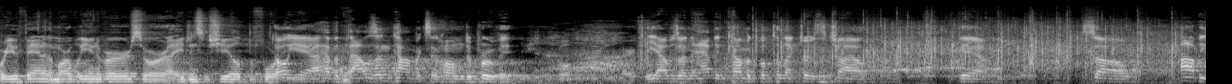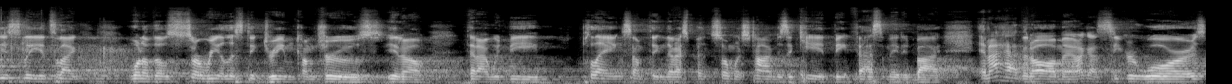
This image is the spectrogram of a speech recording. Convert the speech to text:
Were you a fan of the Marvel Universe or uh, Agents of S.H.I.E.L.D. before? Oh, yeah, I have a thousand comics at home to prove it. Cool. Yeah, I was an avid comic book collector as a child. Yeah. So obviously, it's like one of those surrealistic dream come trues, you know, that I would be playing something that I spent so much time as a kid being fascinated by. And I have it all, man. I got Secret Wars.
